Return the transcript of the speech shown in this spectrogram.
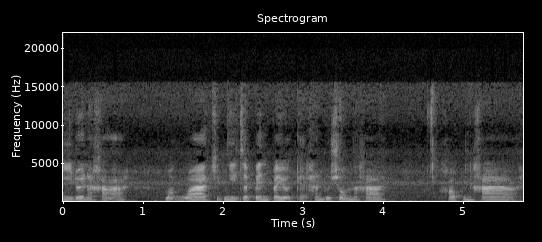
นี้ด้วยนะคะ หวังว่าคลิปนี้จะเป็นประโยชน์แก่ท่านผู้ชมนะคะ ขอบคุณค่ะ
